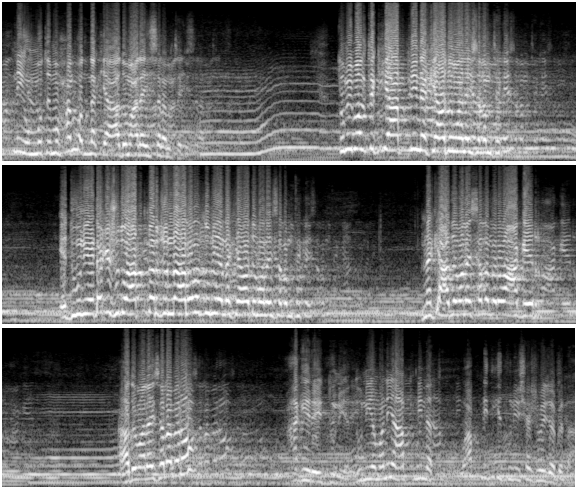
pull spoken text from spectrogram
আপনি উম্মতে মুহাম্মদ নাকি আদম আলাইহিস সালাম থেকে তুমি বলতে কি আপনি নাকি আদম আলাইহিস সালাম থেকে এই দুনিয়াটাকে শুধু আপনার জন্য আলাদা দুনিয়া নাকি আদম আলাইহিস সালাম থেকে নাকি আদম আলাইহিস সালামেরও আগের? আদম আলাইহিস সালামেরও? আগের এই দুনিয়া। দুনিয়া মানে আপনি না আপনি দিয়ে দুনিয়া শেষ হয়ে যাবে না।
